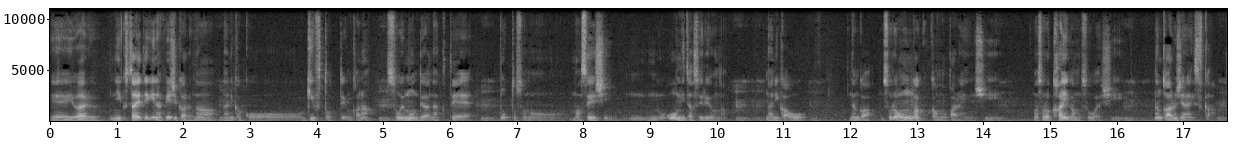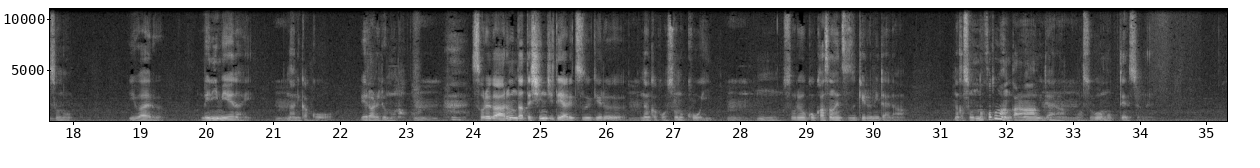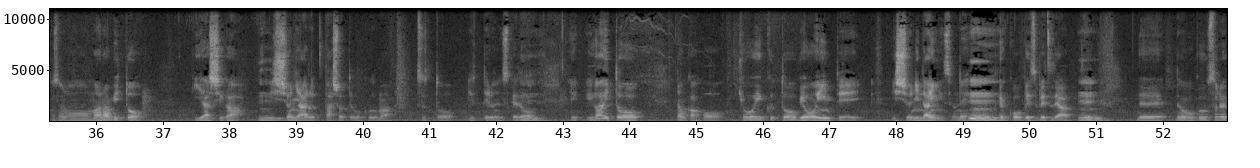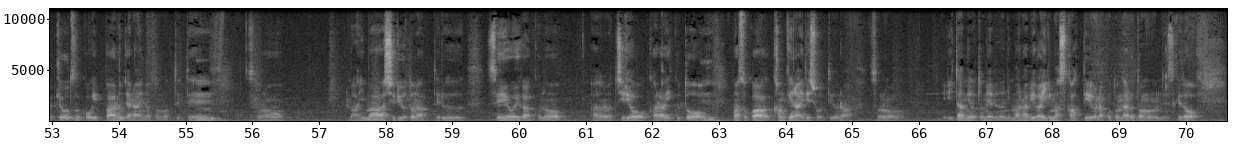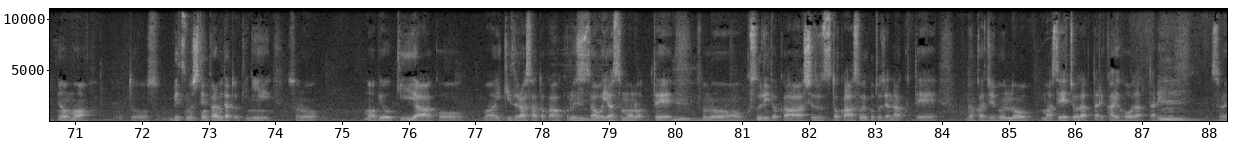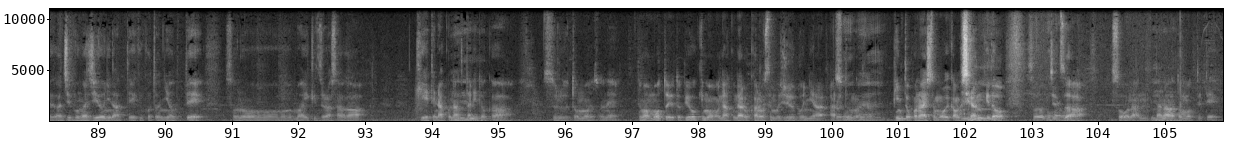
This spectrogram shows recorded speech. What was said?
う、えーいわゆる肉体的なフィジカルなうん。何かこうギフトっていうのかな、うん。そういうもんではなくてうん。もっとその、まあ、精神を満たせるようなうんうん。何かを。なんかそれは音楽かも分からへんし、まあ、それは絵画もそうやし、うん。なんかあるじゃないですか、うん。そのいわゆる目に見えないうん。何かこう得られるもの、うん。それがあるんだって信じてやり続ける、ん。なんかこうその行為、うん。うん、それをこう重ね続けるみたいな。なんかそんなことなんかなみたいなのはすごい思ってんですよね。その学びと癒しがうん。一緒にある場所って僕、まあ、ずっと言ってるんですけど、意外となんかこう教育と病院って一緒にないんですよね、うん。結構別々であって、うん。ででも僕それ共通項いっぱいあるんじゃないのと思ってて、うん。そのまあ、今主流となってる西洋医学のあの治療からいくと、うん。まあ、そこは関係ないでしょうっていうようなその痛みを止めるのに学びがいりますかっていうようなことになると思うんですけどでもまあ、えっと、別の視点から見た時にその、まあ、病気やこう、まあ、生きづらさとか苦しさを癒すものって、うん。その薬とか手術とかそういうことじゃなくてなんか自分の、まあ、成長だったり解放だったり、うん。それが自分が自由になっていくことによってその、まあ、生きづらさが消えてなくなったりとかすると思うんですよね。でまあ、もっと言うと病気もなくなる可能性も十分にああると思うんですよ、ね。ピンとこない人も多いかもしれんけど、うん。その実はそうなんだなと思ってて、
